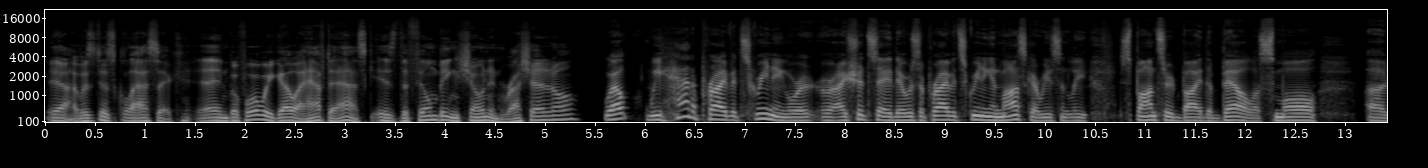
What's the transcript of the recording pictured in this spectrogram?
Yeah, it was just classic. And before we go, I have to ask: Is the film being shown in Russia at all? Well, we had a private screening, or, or I should say, there was a private screening in Moscow recently, sponsored by the Bell, a small uh,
